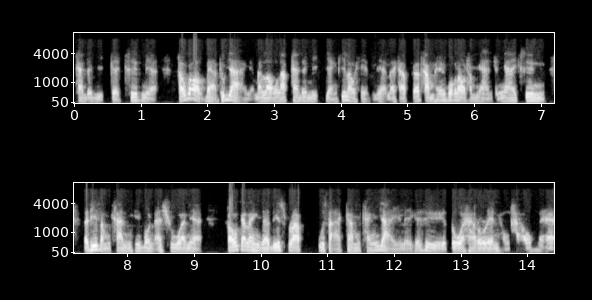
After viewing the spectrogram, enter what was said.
pandemic เกิดขึ้นเนี่ยเขาก็ออกแบบทุกอย่างเนี่ยมารองรับ pandemic อย่างที่เราเห็นเนี่ยนะครับก็ทำให้พวกเราทำงานกันง่ายขึ้น และที่สำคัญคือบน Azure เนี่ยเขากำลังจะ disrupt อุตสาหกรรมครั้งใหญ่เลยก็คือตัว h a r o r e n ของเขานะฮะ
